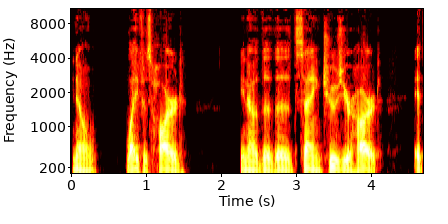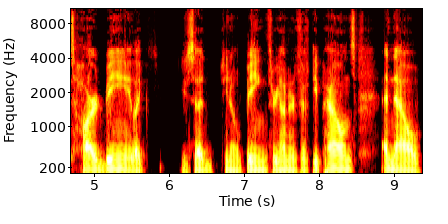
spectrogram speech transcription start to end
you know, life is hard. You know, the the saying "choose your heart." It's hard being like you said, you know, being 350 pounds, and now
